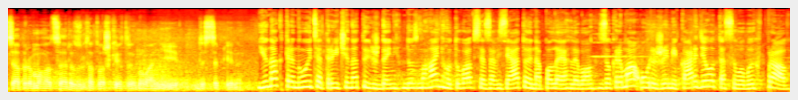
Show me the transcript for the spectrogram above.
Ця перемога це результат важких тренувань і дисципліни. Юнак тренується тричі на тиждень. До змагань готувався завзято і наполегливо, зокрема у режимі кардіо та силових вправ.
